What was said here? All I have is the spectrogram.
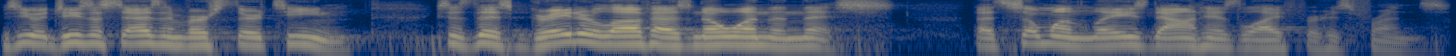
You see what Jesus says in verse 13? He says, This greater love has no one than this, that someone lays down his life for his friends.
